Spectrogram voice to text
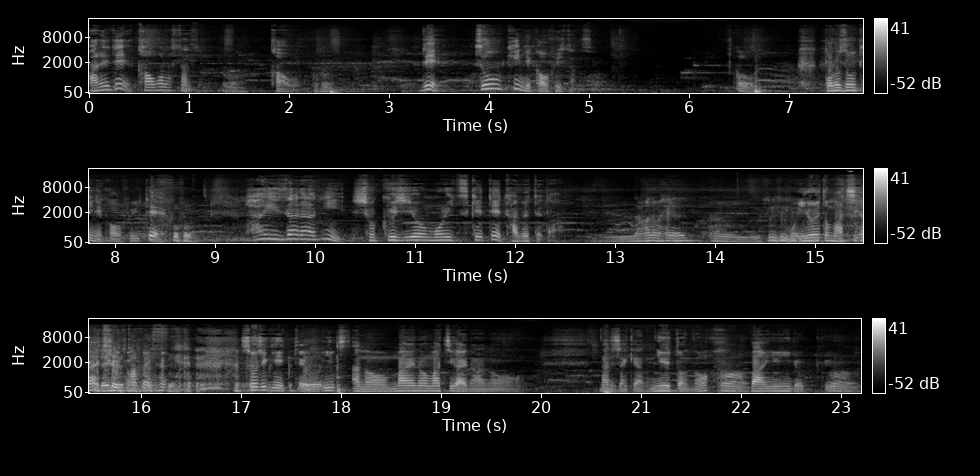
あれで顔を洗ってたんですよ、うん。顔を。うん。で、雑巾で顔拭いてたんですよ。ボロ雑巾で顔拭いて、灰皿に食事を盛り付けて食べてた。なかなか変、うん。もういろいろと間違えてると思うね。正直言って、いあの、前の間違いのあの、何でしたっけ、あの、ニュートンのうん万有引力。うん。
